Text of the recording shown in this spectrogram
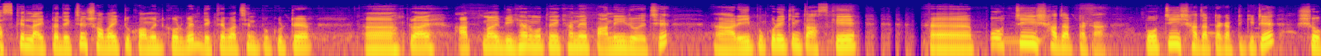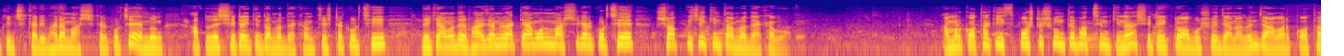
আজকের লাইভটা দেখছেন। সবাই একটু কমেন্ট করবেন। দেখতে পাচ্ছেন পুকুরটার প্রায় আট নয় বিঘার মতো এখানে পানি রয়েছে। আর এই পুকুরে কিন্তু আজকে পঁচিশ হাজার টাকা, পঁচিশ হাজার টাকার টিকিটে শৌখিন শিকারী ভাইরা মাছ শিকার করছে এবং আপনাদের সেটাই কিন্তু আমরা দেখানোর চেষ্টা করছি। দেখি আমাদের ভাইজানেরা কেমন মাছ শিকার করছে সব কিছুই কিন্তু আমরা দেখাবো। আমার কথা কি স্পষ্ট শুনতে পাচ্ছেন কিনা, সেটা একটু অবশ্যই জানাবেন যে আমার কথা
